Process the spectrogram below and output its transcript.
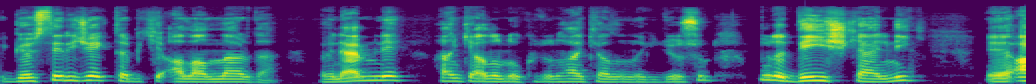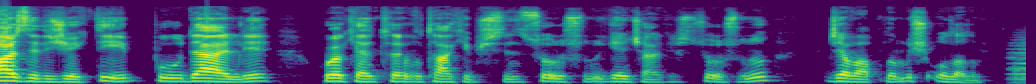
gösterecek. Tabii ki alanlar da önemli. Hangi alan okudun, hangi alana gidiyorsun. Bu da değişkenlik e, arz edecek deyip bu değerli Work and Travel takipçisinin sorusunu, genç arkadaşın sorusunu cevaplamış olalım.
